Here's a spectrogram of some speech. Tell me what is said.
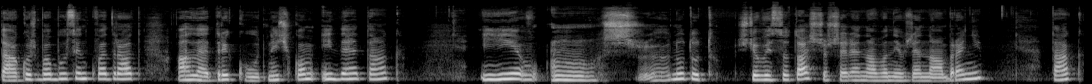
також бабусин квадрат, але трикутничком іде, так. І ну, тут що висота, що ширина, вони вже набрані. Так.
